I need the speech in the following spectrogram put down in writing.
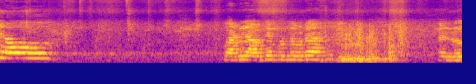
Hello আমি যাওয়া বন্ধু বন্ধু আসছি হ্যালো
